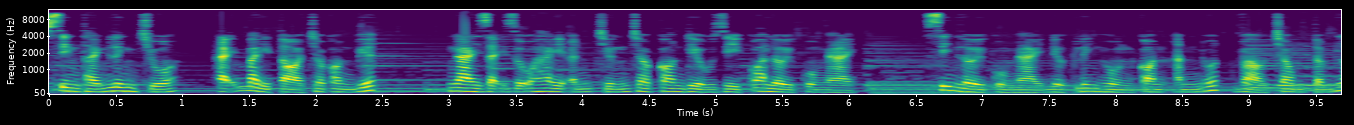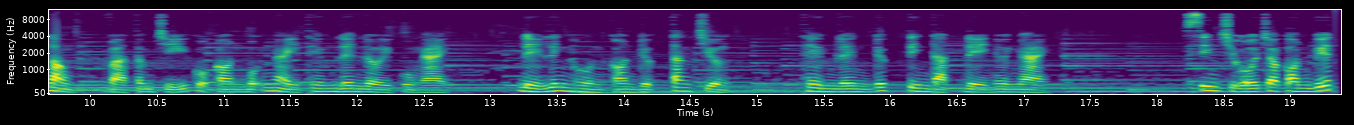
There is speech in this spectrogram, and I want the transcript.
Xin Thánh Linh Chúa, hãy bày tỏ cho con biết, Ngài dạy dỗ hay ấn chứng cho con điều gì qua lời của Ngài. Xin lời của Ngài được linh hồn con ăn nuốt vào trong tấm lòng và tâm trí của con mỗi ngày thêm lên lời của Ngài, để linh hồn con được tăng trưởng, thêm lên đức tin đặt để nơi Ngài. Xin Chúa cho con biết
